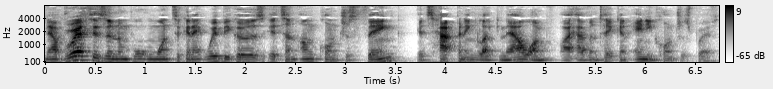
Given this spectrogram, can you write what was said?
Now, breath is an important one to connect with because it's an unconscious thing. It's happening like now. I'm, I haven't taken any conscious breath.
